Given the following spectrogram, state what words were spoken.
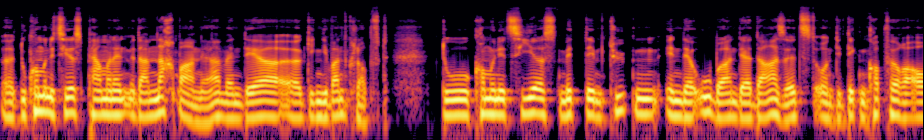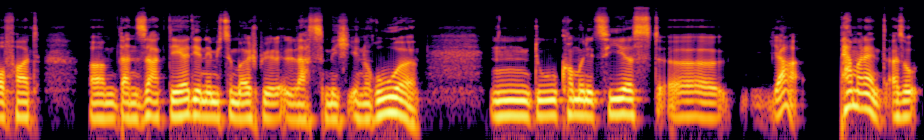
äh, du kommunizierst permanent mit deinem Nachbarn, ja, wenn der äh, gegen die Wand klopft. Du kommunizierst mit dem Typen in der U-Bahn, der da sitzt und die dicken Kopfhörer aufhat. Ähm, dann sagt der dir nämlich zum Beispiel, lass mich in Ruhe. Mm, du kommunizierst, äh, ja, permanent. Also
